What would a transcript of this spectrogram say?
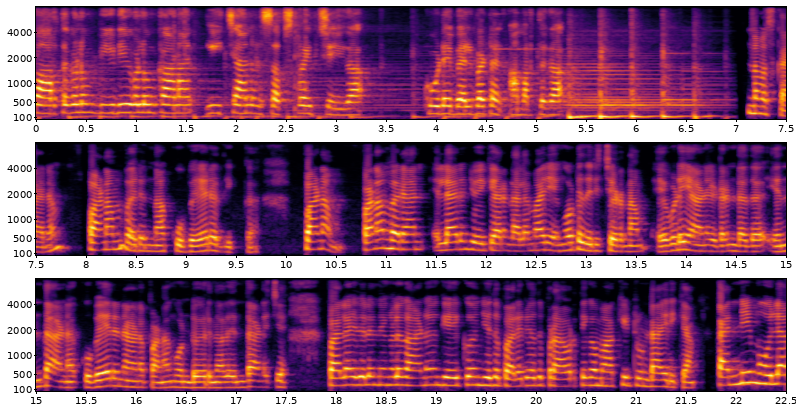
വാർത്തകളും വീഡിയോകളും കാണാൻ ഈ ചാനൽ സബ്സ്ക്രൈബ് ചെയ്യുക. കൂടെ ബെൽ ബട്ടൺ അമർത്തുക. നമസ്കാരം. പണം വരുന്ന കുബേരദിക്ക്. പണം പണം വരാൻ എല്ലാവരും ചോദിക്കാറുണ്ട് അലമാരി എങ്ങോട്ട് തിരിച്ചിടണം? എവിടെയാണ് ഇടേണ്ടത്? എന്താണ്? കുബേരനാണ് പണം കൊണ്ടുവരുന്നത്? എന്താണ് പല ഇതിലും നിങ്ങൾ കാണുകയും കേൾക്കുകയും ചെയ്ത് പലരും അത് പ്രാവർത്തികമാക്കിയിട്ടുണ്ടായിരിക്കാം. കന്നിമൂല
